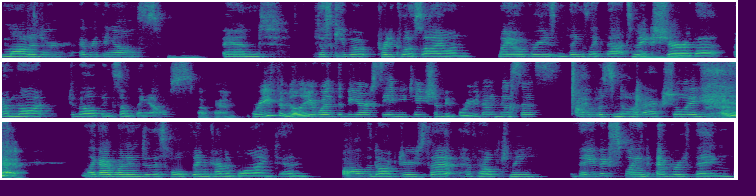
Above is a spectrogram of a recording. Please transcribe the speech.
monitor everything else and just keep a pretty close eye on my ovaries and things like that to make Mhm. sure that I'm not developing something else. Okay. Were you familiar with the BRCA mutation before your diagnosis? I was not actually. Okay. like I went into this whole thing kind of blind and all the doctors that have helped me, they've explained everything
